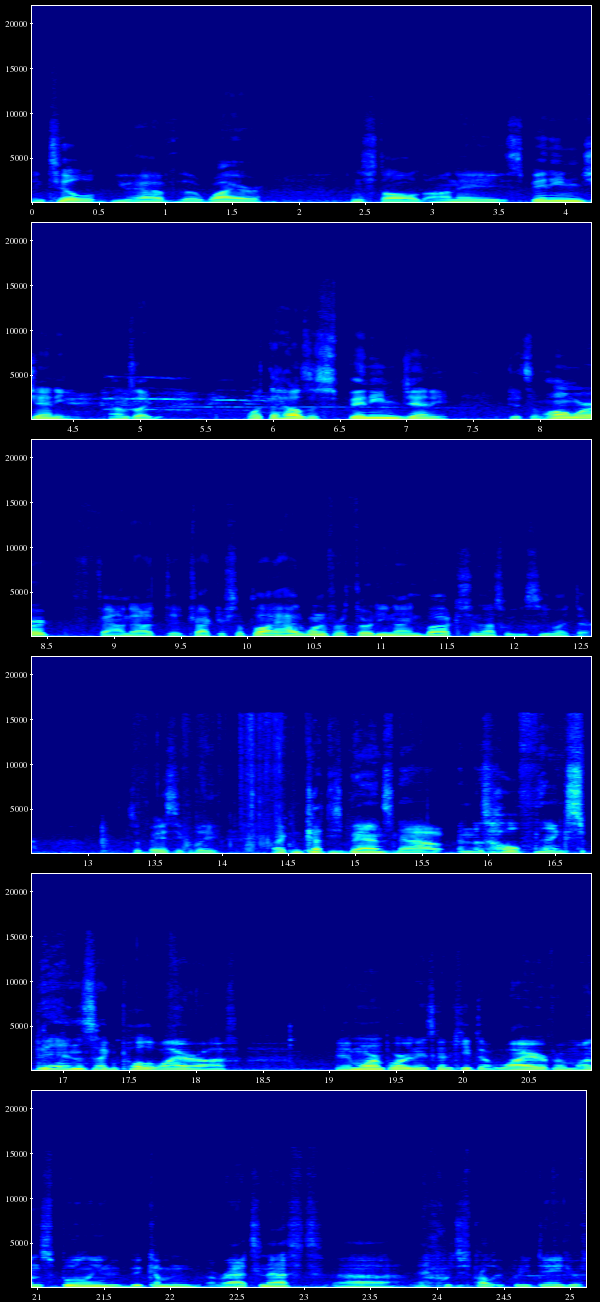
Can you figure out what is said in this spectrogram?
until you have the wire installed on a spinning jenny." And I was like, "What the hell's a spinning jenny?" Did some homework, found out that Tractor Supply had one for 39 bucks, and that's what you see right there. So basically, I can cut these bands now, and this whole thing spins. I can pull the wire off, and more importantly, it's going to keep that wire from unspooling, becoming a rat's nest, uh, which is probably pretty dangerous.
